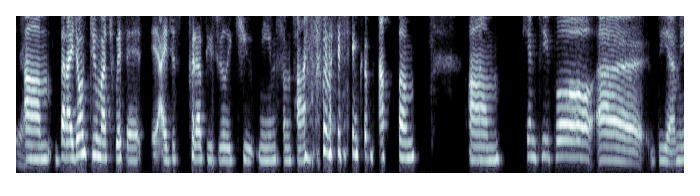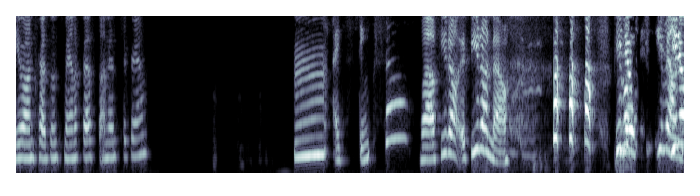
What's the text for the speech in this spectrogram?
Yeah. Um, but I don't do much with it. I just put up these really cute memes sometimes when I think about them. Um, Can people uh, DM you on Presence Manifest on Instagram? mm, I think so. Well, if you don't, if you don't know, You people know- email You know,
